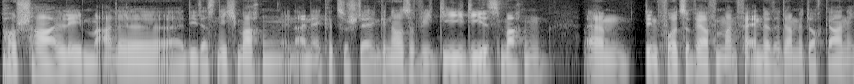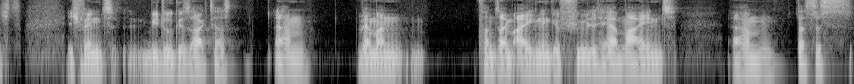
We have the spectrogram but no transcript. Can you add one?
pauschal eben alle, äh, die das nicht machen, in eine Ecke zu stellen, genauso wie die, die es machen, ähm, den vorzuwerfen, man verändere damit doch gar nichts. Ich finde, wie du gesagt hast, ähm, wenn man von seinem eigenen Gefühl her meint, ähm, dass es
